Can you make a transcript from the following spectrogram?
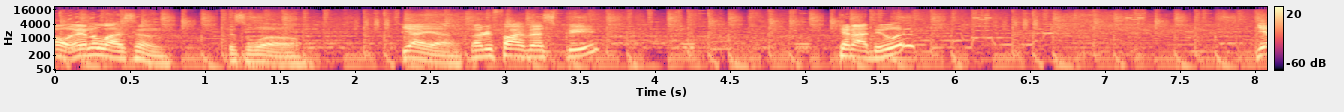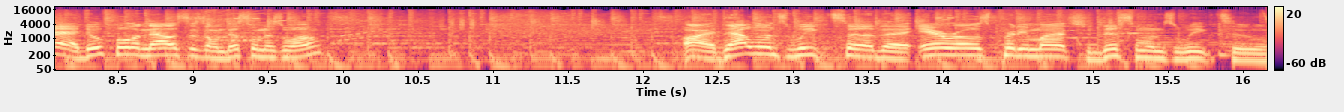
Oh, analyze him as well. Yeah, yeah. 35 SP. Can I do it? Yeah, do a full analysis on this one as well. All right, that one's weak to the arrows pretty much. This one's weak to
